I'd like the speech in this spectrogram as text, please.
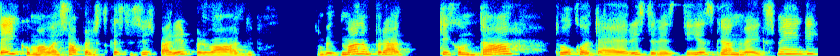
teikumā, lai saprastu, kas tas vispār ir par vārdu. Bet, manuprāt, tik un tā tulkotēji ir izdevies diezgan veiksmīgi,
